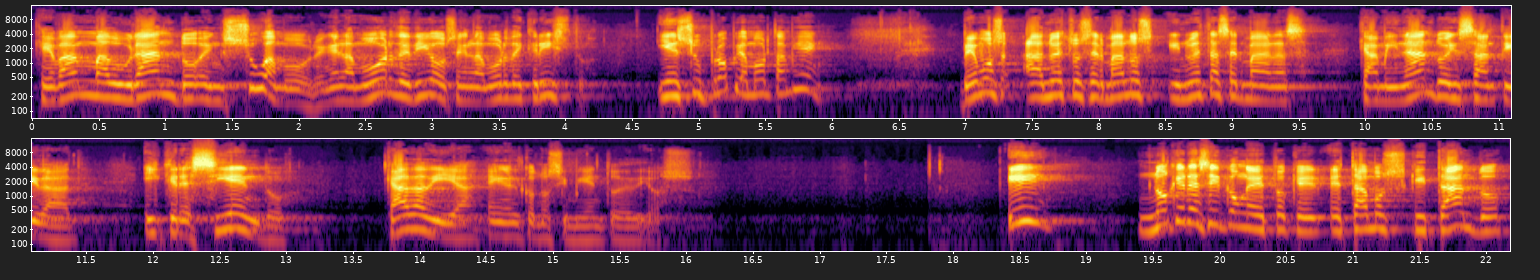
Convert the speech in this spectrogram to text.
que van madurando en su amor, en el amor de Dios, en el amor de Cristo y en su propio amor también. Vemos a nuestros hermanos y nuestras hermanas caminando en santidad y creciendo cada día en el conocimiento de Dios. Y no quiere decir con esto que estamos quitando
